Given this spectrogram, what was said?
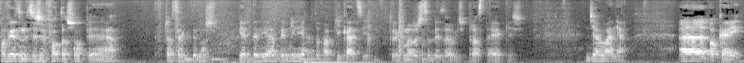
powiedzmy coś o Photoshopie, nie? W czasach, gdy masz pierdeliardy, miliardów aplikacji, w których możesz sobie zrobić proste jakieś działania. E, Okej.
